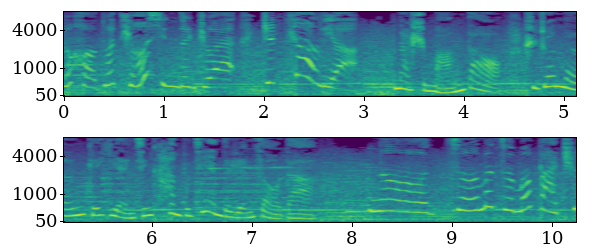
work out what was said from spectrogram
有好多条形的砖，真漂亮。那是盲道，是专门给眼睛看不见的人走的。那咱们怎么把车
